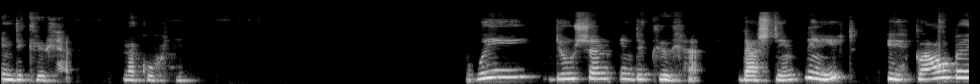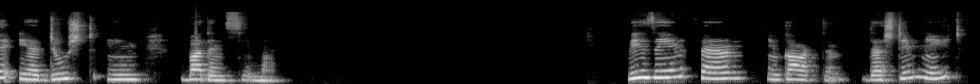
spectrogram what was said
in die Küche, на кухні. Wir duschen in der Küche. Das stimmt nicht. Ich glaube, er duscht im Badezimmer. Wir sehen fern im Garten. Das stimmt nicht.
